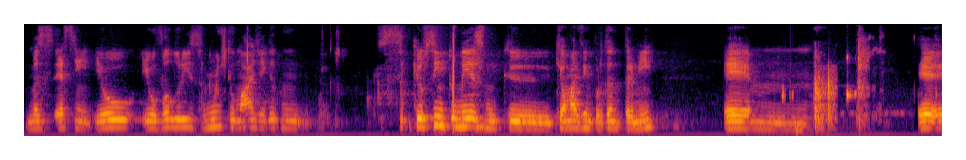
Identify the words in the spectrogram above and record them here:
Mas é assim, eu, eu valorizo muito mais aquilo que, que eu sinto mesmo que, que é o mais importante para mim é, é,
